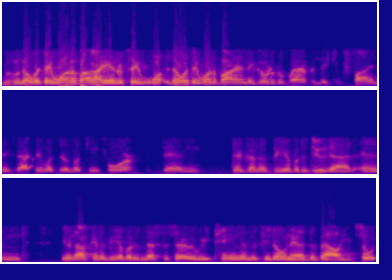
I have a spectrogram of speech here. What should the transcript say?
who know what they want to buy, and if they want, know what they want to buy, and they go to the web and they can find exactly what they're looking for, then they're going to be able to do that, and you're not going to be able to necessarily retain them if you don't add the value. So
